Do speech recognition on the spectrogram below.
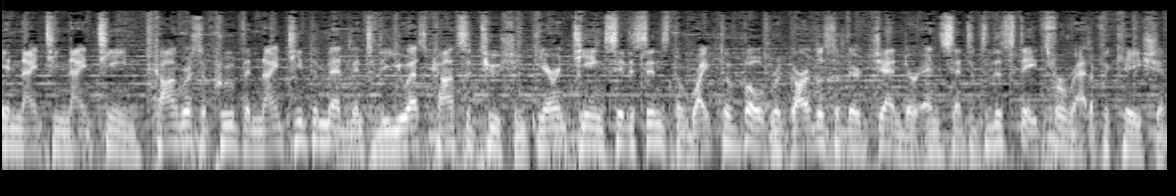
In 1919, Congress approved the 19th Amendment to the U.S. Constitution, guaranteeing citizens the right to vote regardless of their gender, and sent it to the states for ratification.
